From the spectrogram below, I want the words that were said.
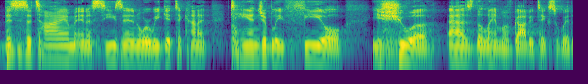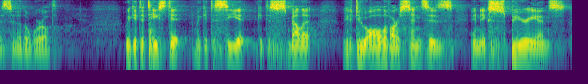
this is a time and a season where we get to kind of tangibly feel Yeshua as the Lamb of God who takes away the sin of the world. We get to taste it, we get to see it, we get to smell it, we get to do all of our senses and experience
